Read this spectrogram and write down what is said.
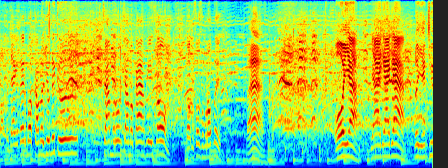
បាទបច្ចេកទេសរបស់កម្មយុទ្ធនេះគឺចាំរងចាំឱកាសវាយសងគាត់មិនសូវសម្រុកទេបាទអូយយ៉ាយ៉ាយ៉ាយ៉ាដូចយើងឈឺ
